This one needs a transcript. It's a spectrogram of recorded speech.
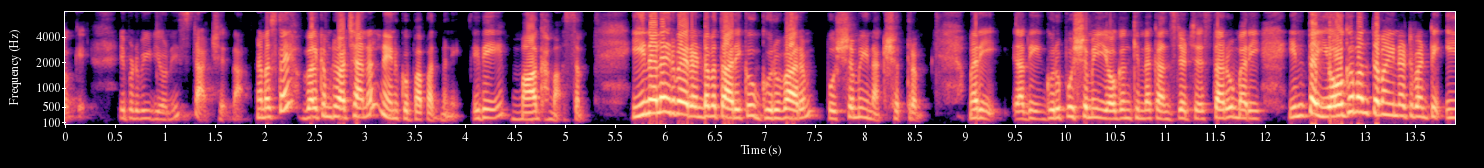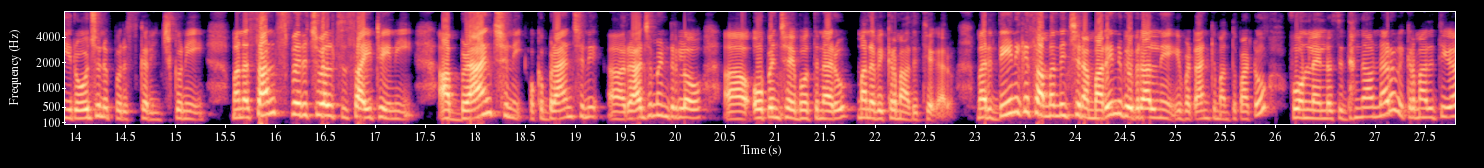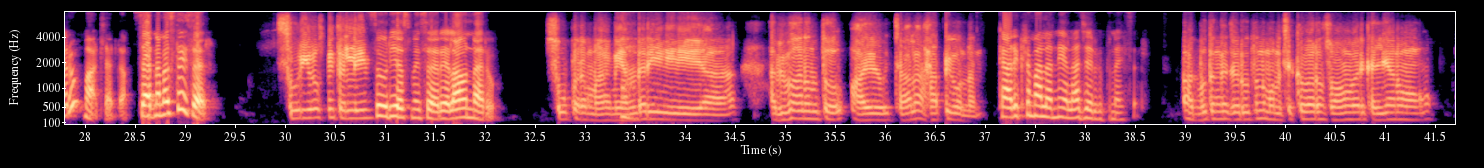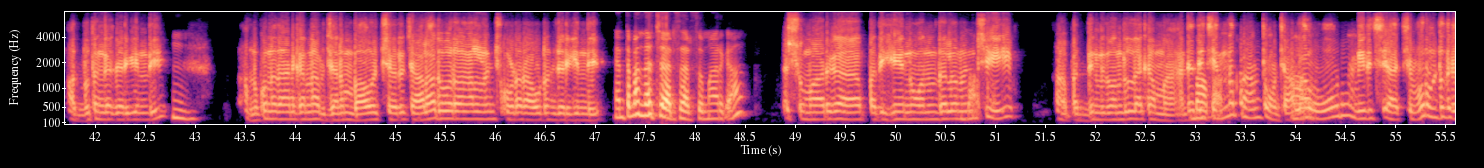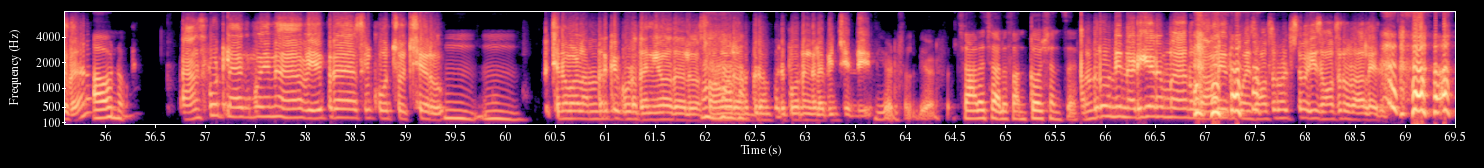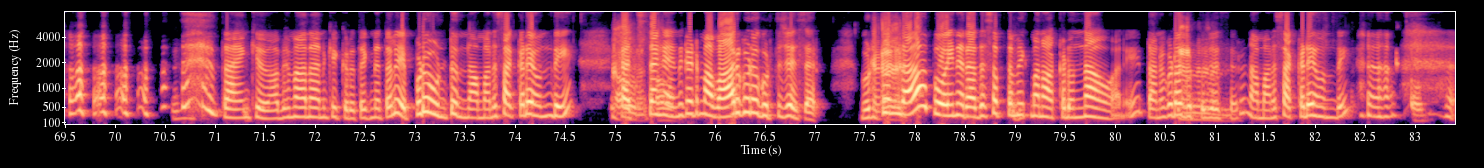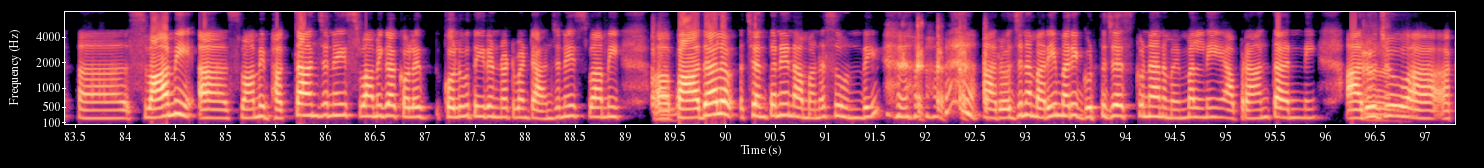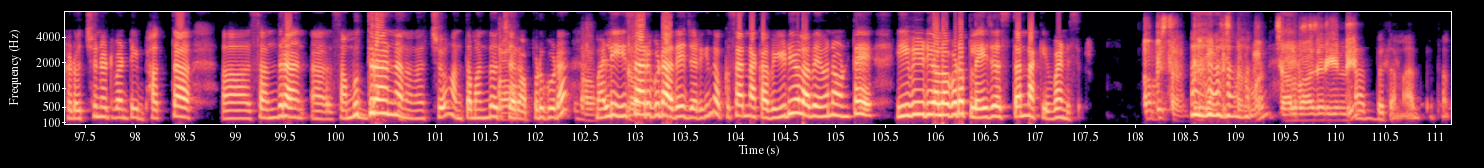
Okay ఇప్పుడు వీడియోని start చేద్దాం. నమస్తే వెల్కమ్ టు అవర్ ఛానల్. నేను కుప్ప పద్మిని. ఇది మాఘమాసం. ఈ నెల ఇరవై రెండవ తారీఖు గురువారం పుష్యమి నక్షత్రం. మరి అది గురు పుష్యమి యోగం కింద కన్సిడర్ చేస్తారు. మరి ఇంత యోగవంతమైనటువంటి ఈ రోజును పురస్కరించుకుని మన సన్ స్పిరిచువల్ సొసైటీని ఆ బ్రాంచ్ని ఒక బ్రాంచ్ని రాజమండ్రిలో ఓపెన్ చేయబోతున్నారు మన విక్రమాదిత్య గారు. మరి దీనికి సంబంధించిన మరిన్ని వివరాలని ఇవ్వడానికి మనతో పాటు ఫోన్ లైన్లో సిద్ధంగా ఉన్నారు విక్రమాదిత్య గారు. మాట్లాడదాం. సార్ నమస్తే సార్. సూర్యోస్మి తల్లి. సూర్యోస్మి సార్ ఎలా ఉన్నారు? సూపర్ అమ్మా. మీ అందరి అభిమానంతో చాలా హ్యాపీగా ఉన్నాను. కార్యక్రమాలన్నీ ఎలా జరుగుతున్నాయి సార్? అద్భుతంగా జరుగుతుంది. మన చిక్కవారం స్వామివారి కళ్యాణం అద్భుతంగా జరిగింది. అనుకున్న దానికన్నా జనం బాగా వచ్చారు. చాలా దూరాల నుంచి కూడా రావడం జరిగింది. ఎంతమంది వచ్చారు సార్ సుమారుగా? సుమారుగా పదిహేను వందల నుంచి పద్దెనిమిది వందల దాకా అమ్మా. అంటే. చిన్న ప్రాంతం. చాలా ఊరు విరిచి ఆ చివరి ఉంటది కదా? అవును. ట్రాన్స్పోర్ట్ లేకపోయినా వే ప్రయాసాలు వచ్చారు. వచ్చిన వాళ్ళందరికీ కూడా ధన్యవాదాలు. స్వామివారి అనుగ్రహం పరిపూర్ణంగా లభించింది. బ్యూటిఫుల్ బ్యూటిఫుల్ చాలా చాలా సంతోషం సార్. అందరూ నిన్ను అడిగారమ్మా నువ్వు రాలేదు. పోయిన సంవత్సరం వచ్చావు ఈ సంవత్సరం రాలేదు. థ్యాంక్ యూ అభిమానానికి కృతజ్ఞతలు. ఎప్పుడూ ఉంటుంది. నా మనసు అక్కడే ఉంది. ఖచ్చితంగా. ఎందుకంటే మా వారు కూడా గుర్తు చేశారు. గుర్తుందా? పోయిన రథసప్తమికి మనం అక్కడ ఉన్నాము అని. తను కూడా గుర్తు చేశారు. నా మనసు అక్కడే ఉంది. ఆ, స్వామి ఆ స్వామి భక్త ఆంజనేయ స్వామిగా కొలు కొలువు తీరున్నటువంటి ఆంజనేయ స్వామి. పాదాల చెంతనే నా మనసు ఉంది. ఆ రోజున మరీ మరీ గుర్తు చేసుకున్నాను మిమ్మల్ని ఆ ప్రాంతాన్ని. ఆ రోజు అక్కడ వచ్చినటువంటి భక్త సంద్రా సముద్రాన్ని అని అనొచ్చు. అంతమంది వచ్చారు అప్పుడు కూడా. మళ్ళీ ఈసారి కూడా అదే జరిగింది. ఒకసారి నాకు ఆ వీడియోలు అవి ఏమైనా ఉంటే ఈ వీడియోలో కూడా ప్లే చేస్తాను. నాకు ఇవ్వండి. సార్. ఇప్పుడే పంపిస్తానమ్మా. చాలా బాగా జరిగింది. అద్భుతం అద్భుతం.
